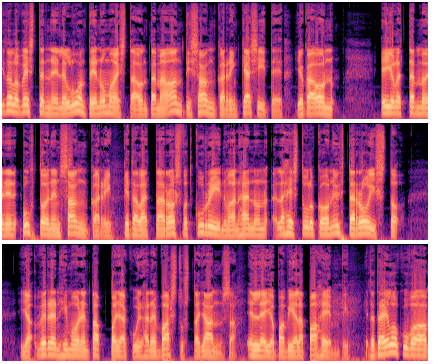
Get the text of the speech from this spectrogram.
Italo-Westerneille luonteenomaista on tämä antisankarin käsite, joka on ei ole tämmöinen puhtoinen sankari, ketä laittaa rosvot kuriin, vaan hän on lähestulkoon yhtä roisto ja verenhimoinen tappaja kuin hänen vastustajansa, ellei jopa vielä pahempi. Ja tätä elokuvaa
